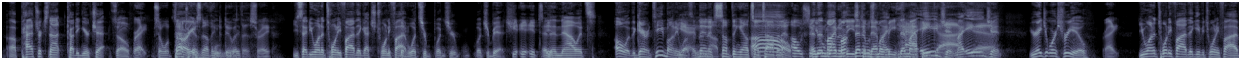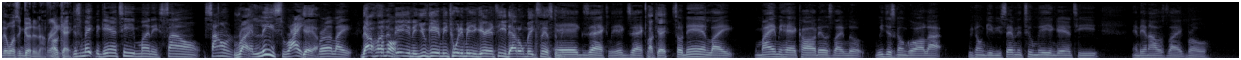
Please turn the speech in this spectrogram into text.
uh, Patrick's not cutting your check. So Right. So Patrick Sorry. has nothing to do with this, right? You said you wanted 25. They got you 25. What's your what's your what's your bitch? It- it's- and it- then now it's oh the guaranteed money Yeah, wasn't and then enough. it's something else on top of that. Oh, oh so and you're then my one of these then it can was never my, be then my agent, guy. my Yeah. agent. Your agent works for you. Right. You wanted 25. They gave you 25. It wasn't good enough. Right. Okay. just make the guaranteed money sound sound Right. at least right, Yeah. bro. Like that come hundred on. million and you give me twenty million guaranteed, that don't make sense to me. Exactly, exactly. Okay. So then, like, Miami had called. They was like, "Look, we just gonna go all out. We gonna give you seventy-two million guaranteed." And then I was like, "Bro,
